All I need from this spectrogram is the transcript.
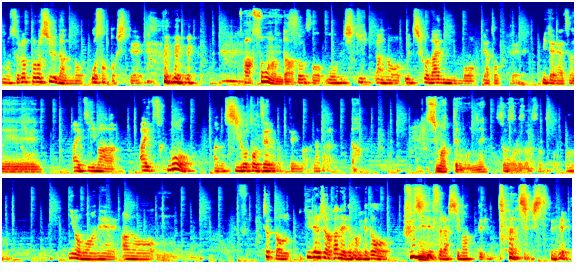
もうスロプロ集団の長として、あ、そうなんだ。そうそう、もう引き、あの、うち子何人も雇って、みたいなやつなんだけど、えー、あいつ今、あいつも、あの仕事ゼロだって今。だから、閉まってるもんね、そうそうそうそうそう、うん今もうね、あの、うんちょっと聞いてる人わかんないと思うけど、富士ですら閉まってるって話をしてね。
